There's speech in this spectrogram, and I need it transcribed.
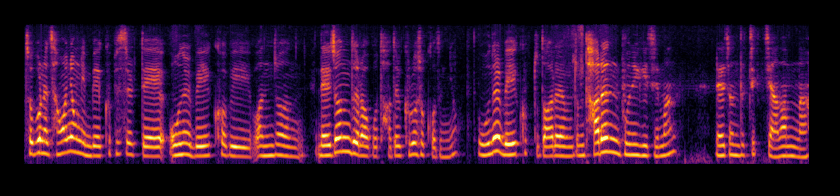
저번에 장원영님 메이크업 했을 때 오늘 메이크업이 완전 레전드라고 다들 그러셨거든요. 오늘 메이크업도 나름 좀 다른 분위기지만 레전드 찍지 않았나.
